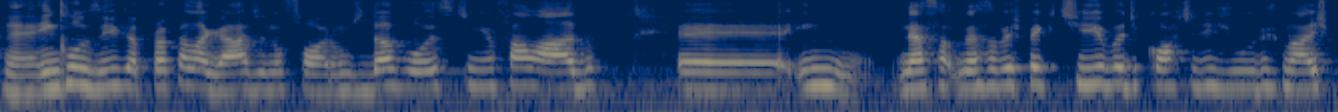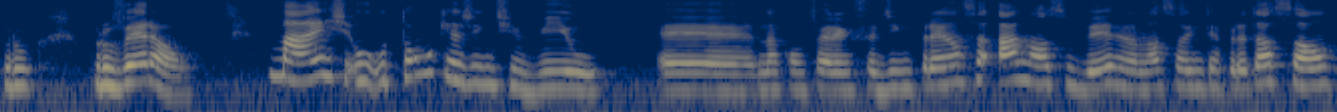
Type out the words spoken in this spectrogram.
É, inclusive, a própria Lagarde, no fórum de Davos, tinha falado é, em, nessa, nessa perspectiva de corte de juros mais para o verão. Mas o, o, tom que a gente viu é, na conferência de imprensa, a nosso ver, na nossa interpretação,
